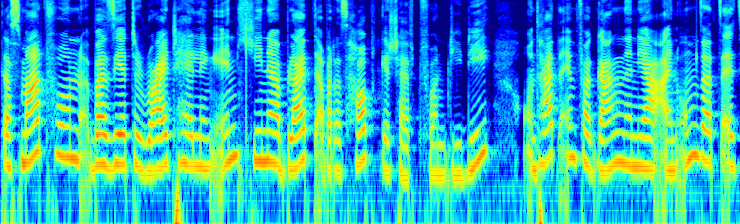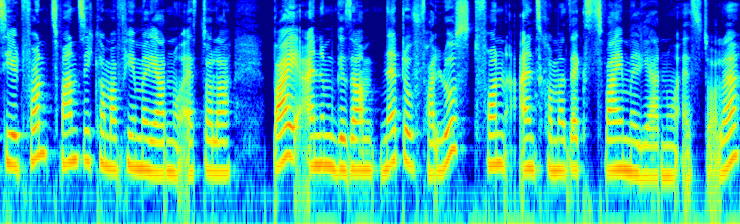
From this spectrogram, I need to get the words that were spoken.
Das Smartphone-basierte Ride-Hailing in China bleibt aber das Hauptgeschäft von Didi und hat im vergangenen Jahr einen Umsatz erzielt von 20,4 Milliarden US-Dollar bei einem Gesamtnettoverlust von 1,62 Milliarden US-Dollar.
